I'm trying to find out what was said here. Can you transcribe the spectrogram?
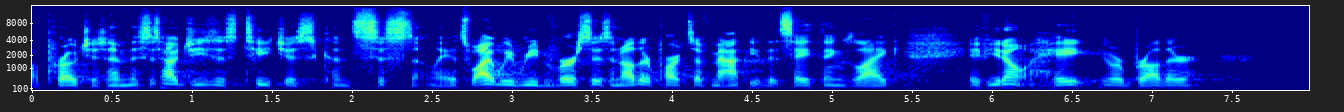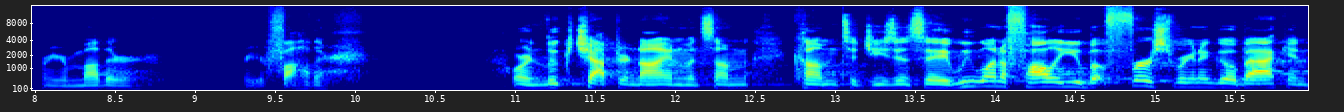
approaches him. This is how Jesus teaches consistently. It's why we read verses in other parts of Matthew that say things like, if you don't hate your brother or your mother or your father or in Luke chapter 9, when some come to Jesus and say, We want to follow you, but first we're going to go back and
